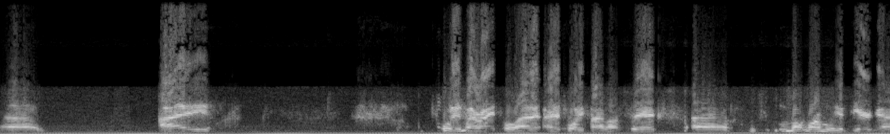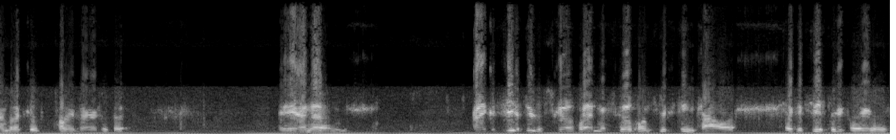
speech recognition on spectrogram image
Uh, I pointed my rifle at it. I had 25 aught six. Uh, it's not normally a deer gun, but I killed plenty bears with it. And um, I could see it through the scope. I had my scope on 16 power. I could see it pretty clearly.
